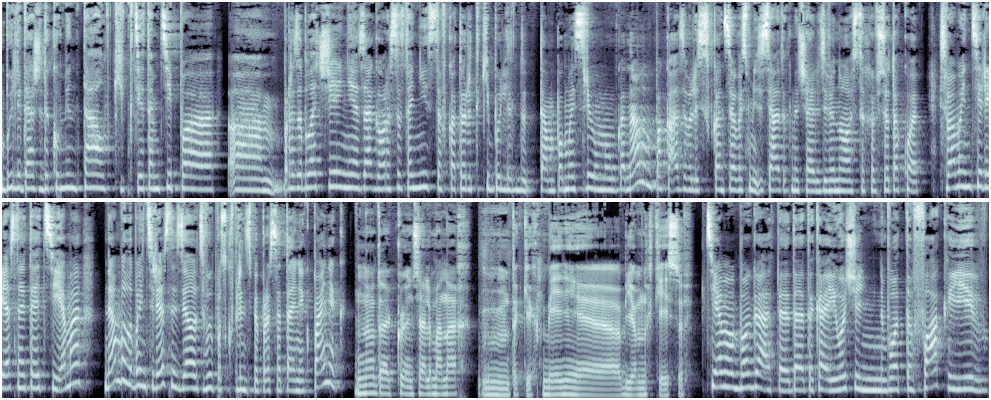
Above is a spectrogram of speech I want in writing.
были даже документалки, где там типа э, разоблачение заговора сатанистов, которые такие были ну, там по мейнстримовым каналам, показывались в конце 80-х, начале 90-х и все такое. Если вам интересна эта тема, нам было бы интересно сделать выпуск, в принципе, про satanic panic, Ну да, какой-нибудь альманах таких менее объемных кейсов. Тема богатая, да, такая и очень what the fuck, и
